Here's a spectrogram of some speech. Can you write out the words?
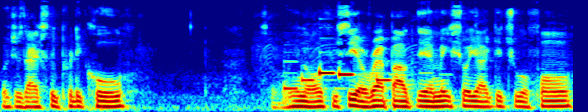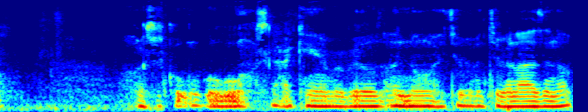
which is actually pretty cool. So, you know, if you see a rep out there, make sure y'all get you a phone. Oh, this is cool. Google Skycam reveals unknown materializing up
